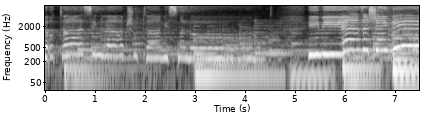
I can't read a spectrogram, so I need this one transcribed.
באותה שמלה פשוטה משמאלות. אם יהיה זה שנית,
